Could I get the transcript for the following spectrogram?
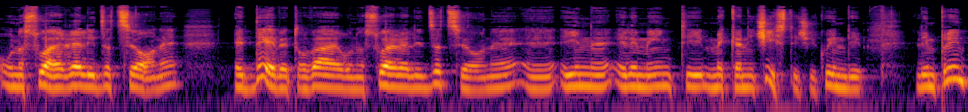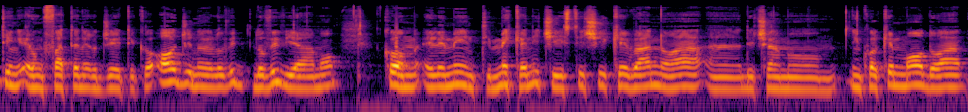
una sua realizzazione e deve trovare una sua realizzazione eh, in elementi meccanicistici, quindi l'imprinting è un fatto energetico. Oggi noi lo, vi- lo viviamo con elementi meccanicistici che vanno a, eh, diciamo, in qualche modo a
